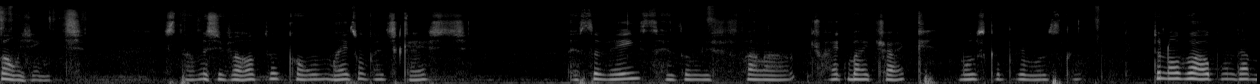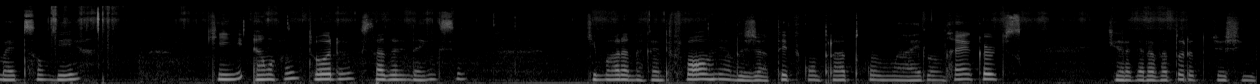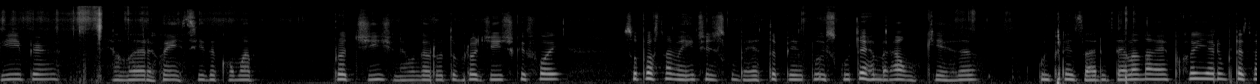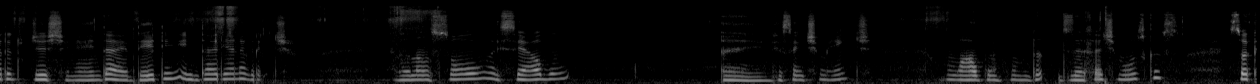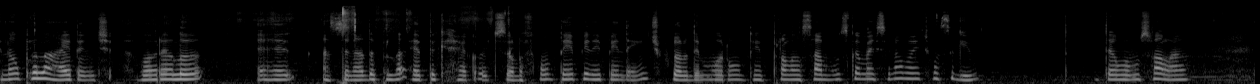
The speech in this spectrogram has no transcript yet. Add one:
Bom, gente, estamos de volta com mais um podcast. Dessa vez resolvi falar track by track, música por música, do novo álbum da Madison Beer, que é uma cantora estadunidense que mora na Califórnia. Ela já teve contrato com a Island Records, que era gravadora do Justin Bieber. Ela era conhecida como a prodígio, né, uma garota prodígio que foi supostamente descoberta pelo Scooter Brown, que era o empresário dela na época e era o empresário do Justin, né, ainda é dele e da Ariana Grande. Ela lançou esse álbum é, recentemente, um álbum com 17 músicas, só que não pela Island. Agora ela é assinada pela Epic Records. Ela ficou um tempo independente, porque ela demorou um tempo para lançar a música, mas finalmente conseguiu. Então vamos falar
